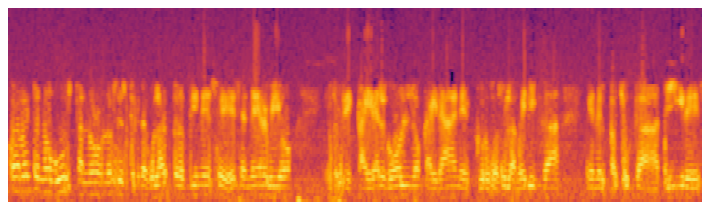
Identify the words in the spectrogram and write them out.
Obviamente no gusta, no, no es espectacular, pero tiene ese, ese nervio, ese, caerá el gol, no caerá en el Cruz Azul América, en el Pachuca Tigres,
